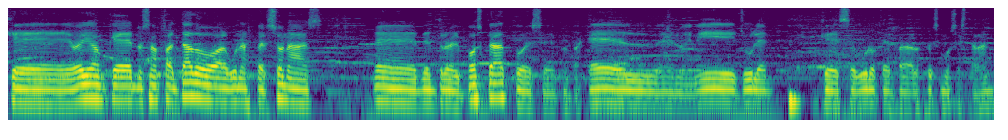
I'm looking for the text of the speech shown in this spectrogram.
que hoy, aunque nos han faltado algunas personas eh, dentro del podcast, pues eh, Raquel, eh, Noemí, Julen, que seguro que para los próximos estarán.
